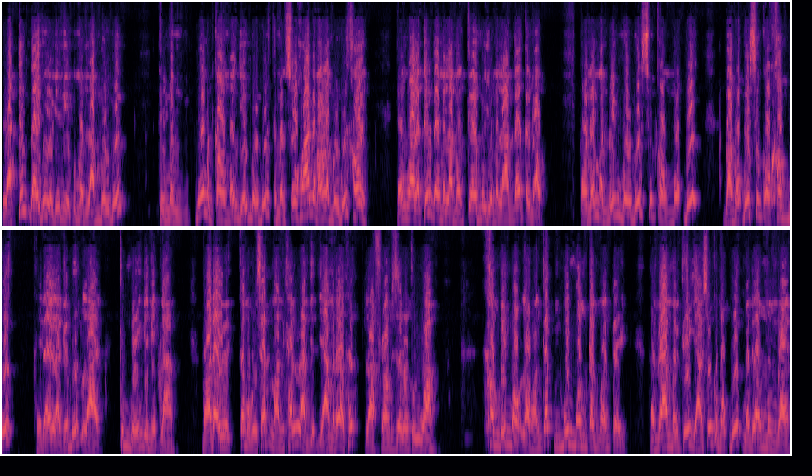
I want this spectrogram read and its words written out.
Là trước đây ví dụ doanh nghiệp của mình làm 10 bước, thì mình, nếu mình còn vẫn giữ 10 bước thì mình số hóa nó vẫn là 10 bước thôi. Chẳng qua là trước đây mình làm bằng cơm bây giờ mình làm tới tự động. Còn nếu mình biến 10 bước xuống còn một bước và một bước xuống cầu không bước, thì đây là cái bước là kinh điển doanh nghiệp làm. Và ở đây có một cuốn sách mà anh Khánh làm dịch giả mà rất là thích, là From Zero to One. Không đến một là khoảng cách mênh mông trong quản trị. Thành ra mình cứ giảm xuống còn một bước mà đang mừng rồi,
